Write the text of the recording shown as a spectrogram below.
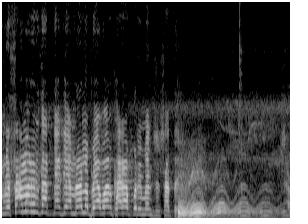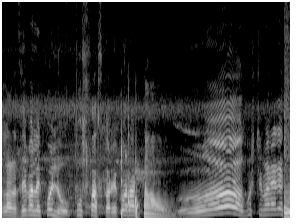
আমরা সামারের জাত নাকি? আমরা হলো ব্যবহার খারাপ করি মানুষের সাথে। শালারা যে বেলায় কইলো, পুষ্পাস করে, করা- ও, গুষ্টি মারা গেছে।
